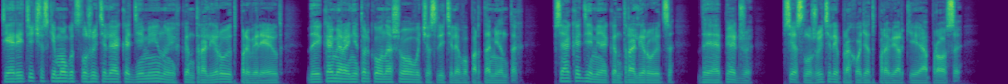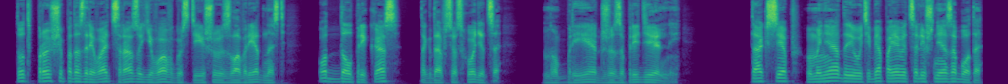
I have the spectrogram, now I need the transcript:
Теоретически могут служители Академии, но их контролируют, проверяют. Да и камера не только у нашего вычислителя в апартаментах. Вся Академия контролируется. Да и опять же, все служители проходят проверки и опросы. Тут проще подозревать сразу его августейшую зловредность. Отдал приказ, тогда все сходится. Но бред же запредельный. «Так, Сеп, у меня, да и у тебя появится лишняя забота.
